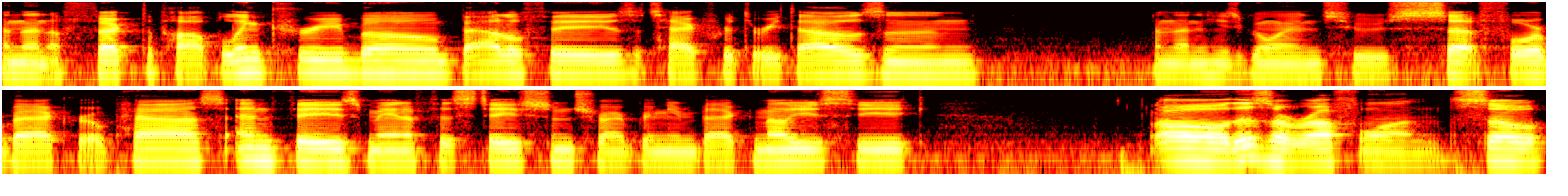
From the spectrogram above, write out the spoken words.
And then effect to pop Linkuriboh, battle phase, attack for 3000. And then he's going to set four back row pass, end phase, manifestation, try bringing back Meluseek. Oh, this is a rough one. So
